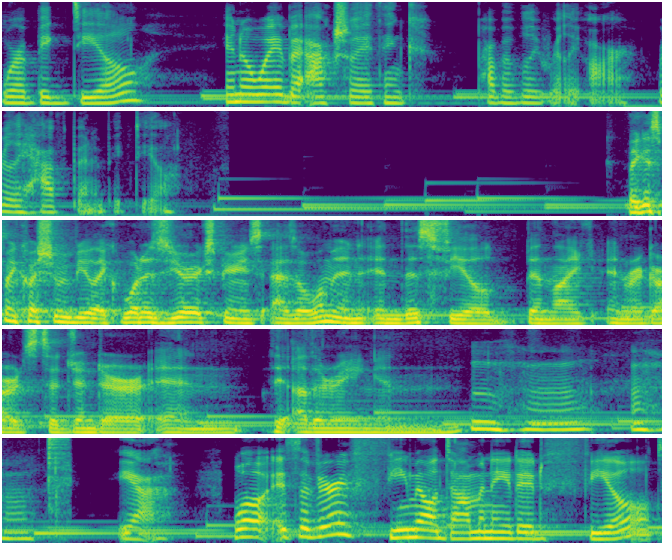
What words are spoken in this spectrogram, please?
were a big deal in a way, but actually, I think probably really are, really have been a big deal. I guess my question would be like, what has your experience as a woman in this field been like in regards to gender and the othering and Mm-hmm. Mm-hmm. Yeah. Well, it's a very female dominated field,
